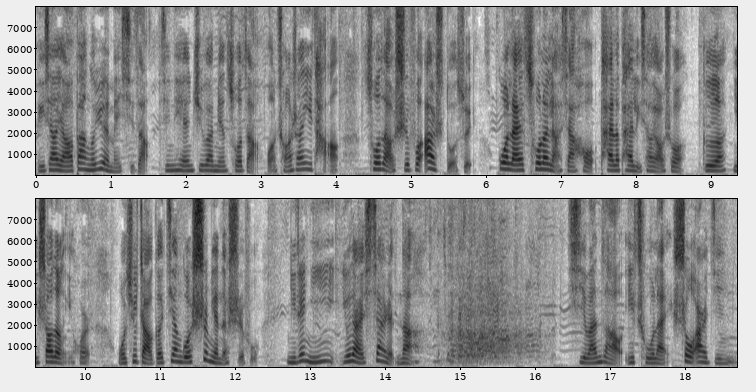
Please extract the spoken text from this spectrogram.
李逍遥半个月没洗澡，今天去外面搓澡，往床上一躺，搓澡师傅二十多岁过来搓了两下后，拍了拍李逍遥说：“哥，你稍等一会儿。”我去找个见过世面的师傅，你这泥有点吓人呐！洗完澡一出来瘦二斤。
